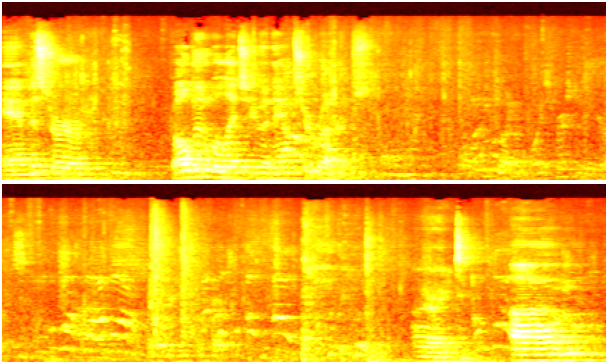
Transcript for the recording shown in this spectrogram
And Mr. Goldman will let you announce your runners. All right. Um,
